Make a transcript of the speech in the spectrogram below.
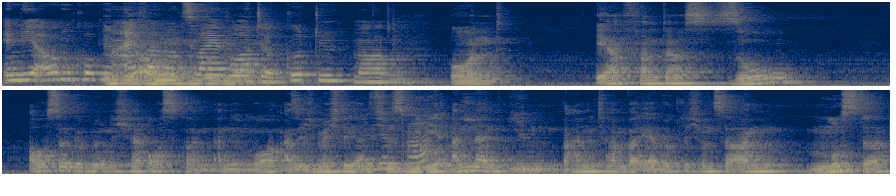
In die Augen gucken, die einfach Augen nur zwei guten Worte, Morgen. guten Morgen. Und er fand das so außergewöhnlich herausragend an dem Morgen. Also ich möchte ja nicht wissen, wie die anderen ihn behandelt haben, weil er wirklich uns sagen musste,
